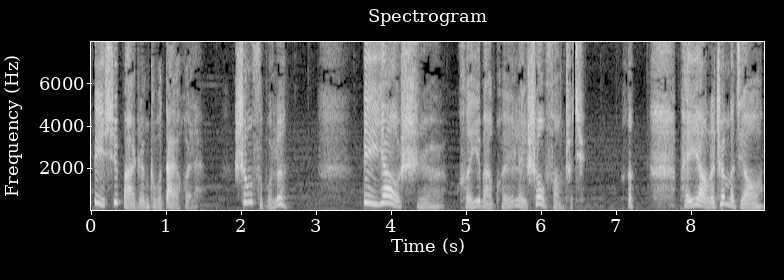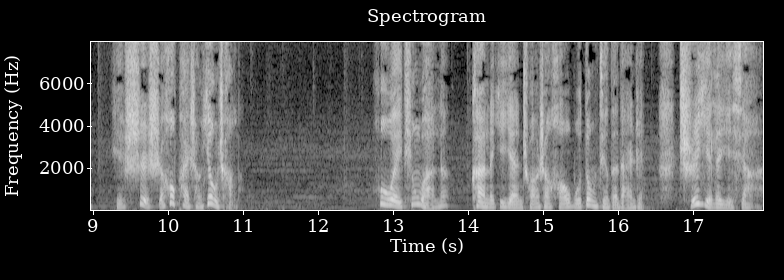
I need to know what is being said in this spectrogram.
必须把人给我带回来，生死不论。必要时可以把傀儡兽放出去。’哼，培养了这么久，也是时候派上用场了。”护卫听完了，看了一眼床上毫无动静的男人，迟疑了一下。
